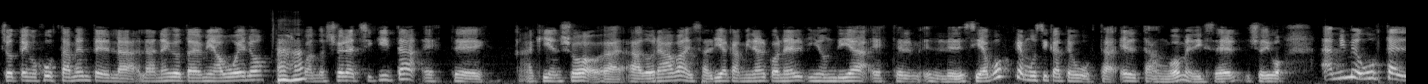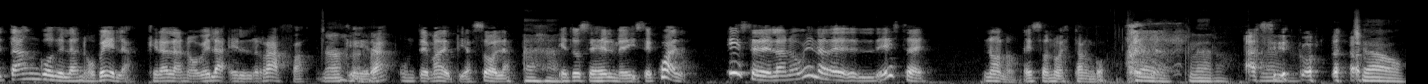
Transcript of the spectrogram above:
yo tengo justamente la, anécdota de mi abuelo, cuando yo era chiquita, este, a quien yo adoraba y salía a caminar con él y un día este, le decía, ¿vos qué música te gusta? El tango, me dice él. Y yo digo, a mí me gusta el tango de la novela, que era la novela El Rafa, que era un tema de Piazzolla. Y entonces él me dice, ¿cuál? Ese de la novela de, de este. No, no, eso no es tango. Claro, claro. Así es corta. Chao,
